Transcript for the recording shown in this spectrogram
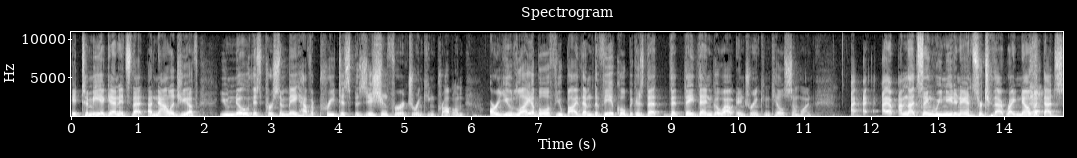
it to me again it's that analogy of you know this person may have a predisposition for a drinking problem are you liable if you buy them the vehicle because that that they then go out and drink and kill someone? I, I, am not saying we need an answer to that right now, but that's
